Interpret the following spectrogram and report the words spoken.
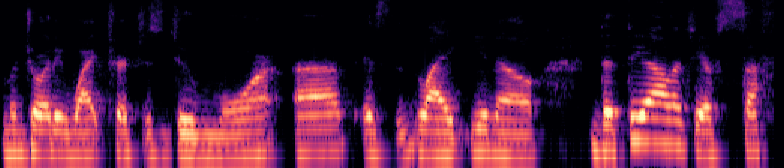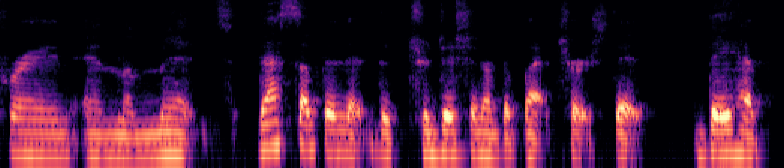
majority white churches do more of. It's like, you know, the theology of suffering and lament. That's something that the tradition of the black church that they have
